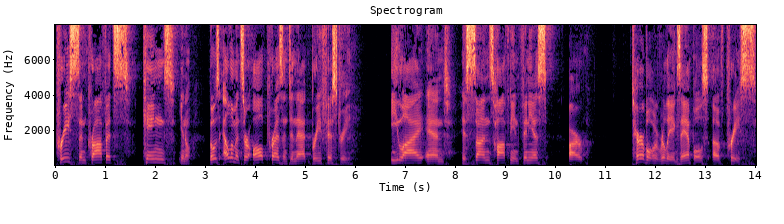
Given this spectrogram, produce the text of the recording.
priests and prophets, kings, you know, those elements are all present in that brief history. Eli and his sons, Hophni and Phinehas, are terrible, really, examples of priests.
